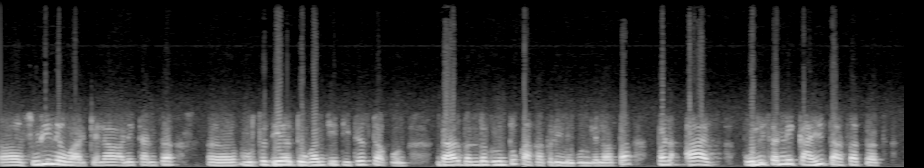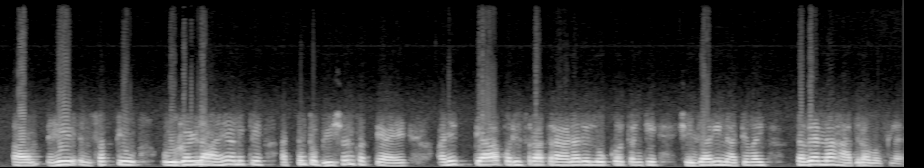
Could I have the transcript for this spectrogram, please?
सुरीने वार केला आणि त्यांचा मृतदेह दोघांची तिथेच टाकून दार बंद करून तो काकाकडे निघून गेला होता. पण आज पोलिसांनी काही तासातच हे सत्य उलगडलं आहे आणि ते अत्यंत भीषण सत्य आहे. आणि त्या परिसरात राहणारे लोक त्यांचे शेजारी नातेवाईक सगळ्यांना हादरा बसलाय.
